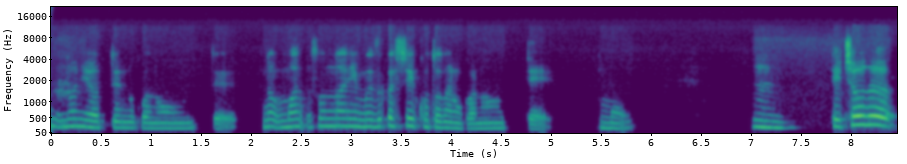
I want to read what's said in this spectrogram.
何やってんのかなってな、ま、そんなに難しいことなのかなって思う。う。うん。でちょうど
